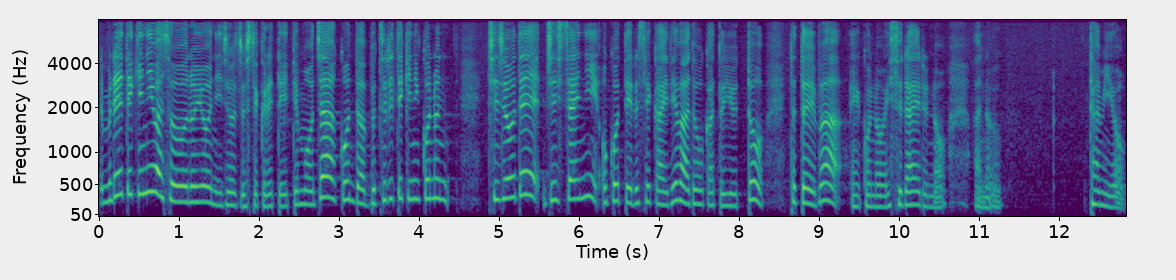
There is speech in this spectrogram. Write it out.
でも霊的にはそのように成就してくれていてもじゃあ今度は物理的にこの地上で実際に起こっている世界ではどうかというと例えばえこのイスラエルのあの民を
